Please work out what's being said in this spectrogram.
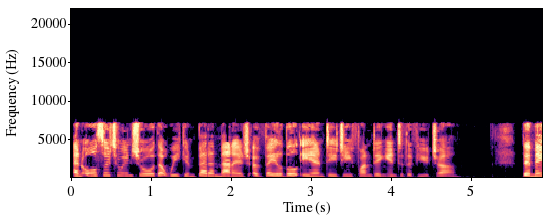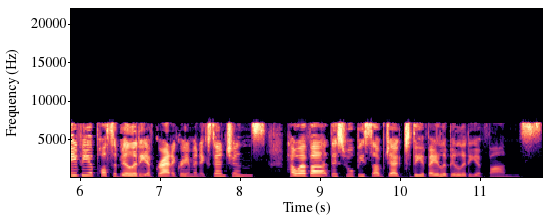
and also to ensure that we can better manage available EMDG funding into the future. There may be a possibility of grant agreement extensions, however, this will be subject to the availability of funds.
